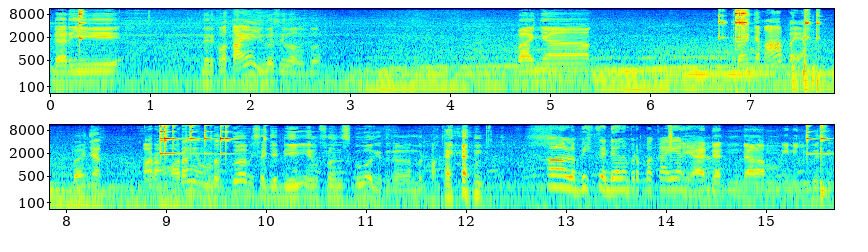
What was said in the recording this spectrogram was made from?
dari dari kotanya juga sih lovable. Banyak banyak apa ya? Banyak orang-orang yang menurut gue bisa jadi influence gue gitu dalam berpakaian. Oh lebih ke dalam berpakaian ya ya? dan dalam ini juga sih.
